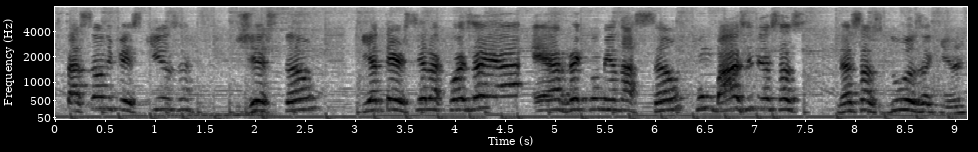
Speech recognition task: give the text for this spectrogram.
estação de pesquisa, gestão e a terceira coisa é a, é a recomendação com base nessas, nessas duas aqui, né?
